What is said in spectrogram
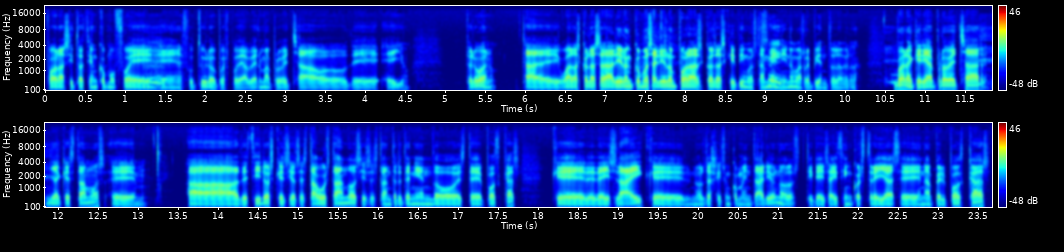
por la situación como fue Mm. en el futuro, pues podía haberme aprovechado de ello. Pero bueno, ta- igual las cosas salieron como salieron por las cosas que hicimos también Sí. y no me arrepiento, la verdad. Bueno, quería aprovechar, ya que estamos, eh, a deciros que si os está gustando, si os está entreteniendo este podcast, que le deis like, que nos dejéis un comentario, nos tiréis ahí cinco estrellas en Apple Podcast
